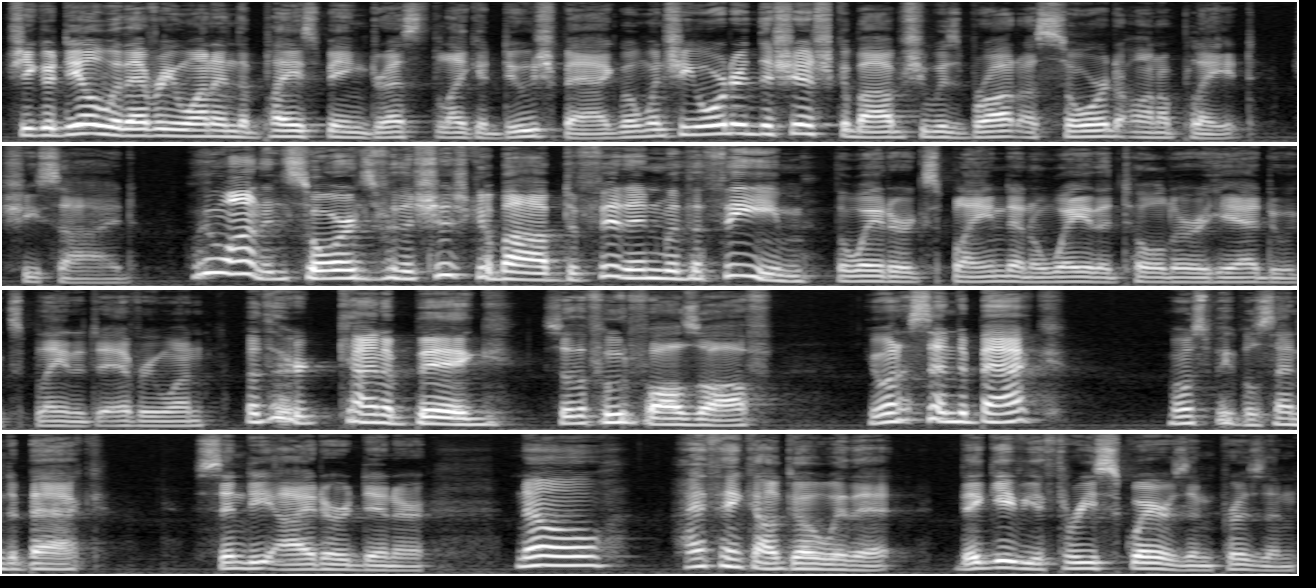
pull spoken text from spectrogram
She could deal with everyone in the place being dressed like a douchebag, but when she ordered the shish kebab, she was brought a sword on a plate. She sighed. We wanted swords for the shish kebab to fit in with the theme, the waiter explained in a way that told her he had to explain it to everyone. But they're kind of big, so the food falls off. You want to send it back? Most people send it back. Cindy eyed her dinner. No, I think I'll go with it. They gave you three squares in prison.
